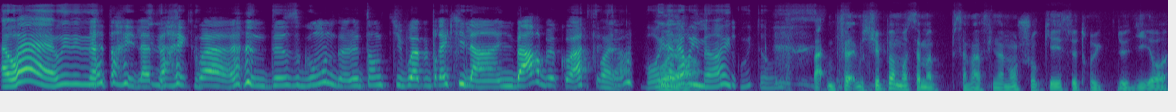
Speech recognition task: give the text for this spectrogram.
Ah ouais, oui, oui, oui. Attends, il apparaît quoi Deux secondes, le temps que tu vois à peu près qu'il a une barbe, quoi. C'est Voilà. tout. Bon, il a l'air humain, écoute. hein. Bah, je sais pas, moi, ça m'a, ça m'a finalement choqué ce truc de dire.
